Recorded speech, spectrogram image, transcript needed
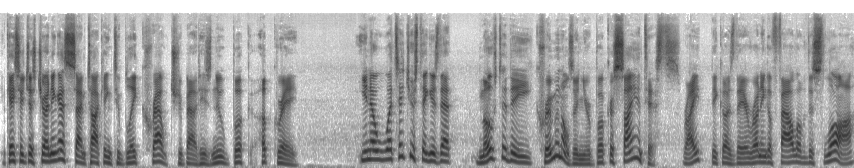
In case you're just joining us, I'm talking to Blake Crouch about his new book, Upgrade. You know, what's interesting is that most of the criminals in your book are scientists, right? Because they're running afoul of this law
